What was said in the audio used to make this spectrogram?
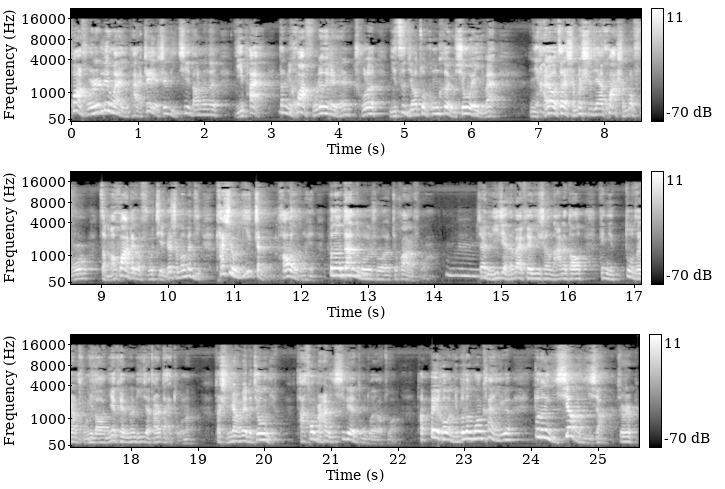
画符是另外一派，这也是礼器当中的一派。但你画符的那个人，除了你自己要做功课、有修为以外，你还要在什么时间画什么符，怎么画这个符，解决什么问题，它是有一整套的东西，不能单独说就画个符。嗯，像你理解的外科医生拿着刀给你肚子上捅一刀，你也可以能理解他是歹徒呢。他实际上为了救你，他后面还有一系列动作要做。他背后你不能光看一个，不能以象意象，就是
